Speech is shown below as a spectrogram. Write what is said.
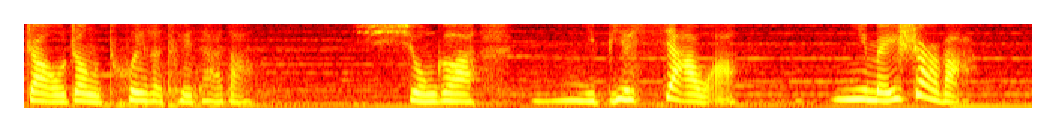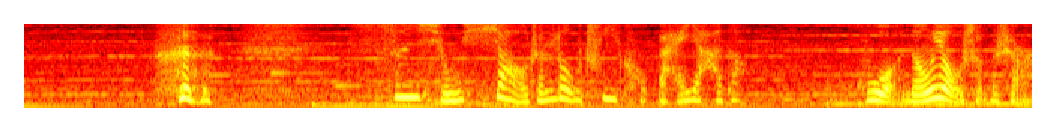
赵正推了推他，道：“雄哥，你别吓我，你没事吧？”呵呵，孙雄笑着露出一口白牙，道：“我能有什么事儿？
